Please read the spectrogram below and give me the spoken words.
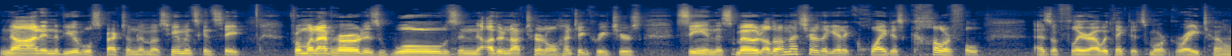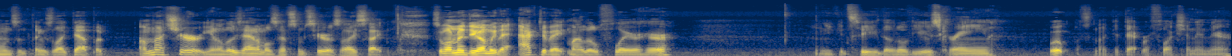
not in the viewable spectrum that most humans can see. From what I've heard is wolves and other nocturnal hunting creatures see in this mode, although I'm not sure they get it quite as colorful as a FLIR. I would think it's more gray tones and things like that, but I'm not sure. You know, those animals have some serious eyesight. So what I'm going to do, I'm going to activate my little FLIR here. And you can see the little view screen. Whoop, let's not get that reflection in there.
